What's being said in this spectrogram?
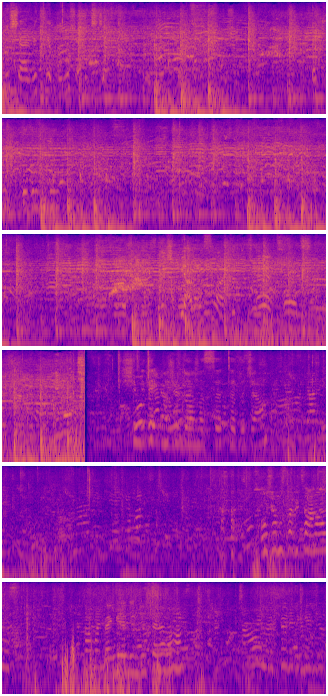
Onun şerbeti yapılmış. Onu içeceğim. Şimdi de incir dolması tadacağım. Hocamızda bir tane almasın. Ben genelde incir sevmem ama Aynen şöyle bir geziyoruz.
